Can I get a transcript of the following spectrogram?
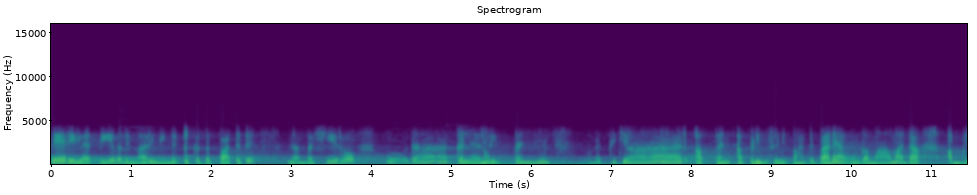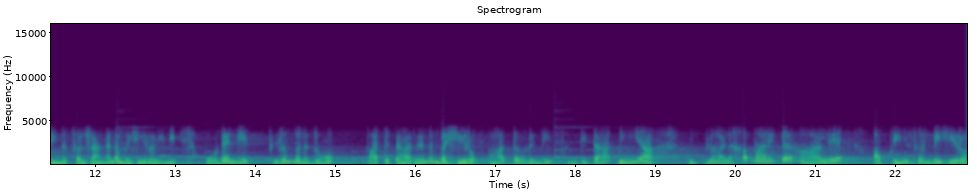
சேரியில் தேவதை மாதிரி நின்றுட்டு இருக்கிறத பார்த்துட்டு நம்ம ஹீரோ ஊதா கலர் ரிப்பன் உனக்கு யார் அப்பன் அப்படின்னு சொல்லி பாட்டு பாட உங்கள் மாமா தான் அப்படின்னு சொல்கிறாங்க நம்ம ஹீரோயினி. உடனே திரும்பினதும் பார்த்துட்டாரு நம்ம ஹீரோ. பார்த்த உடனே சங்கீதா நீயா இவ்வளோ அழகாக மாறிட்ட ஆளே அப்படின்னு சொல்லி ஹீரோ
